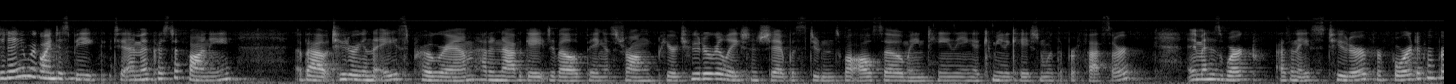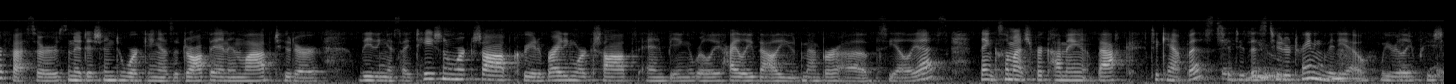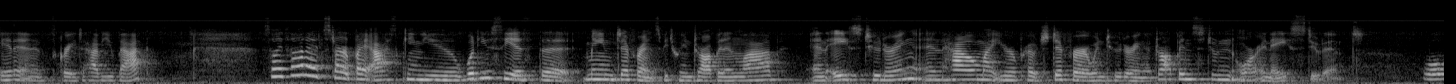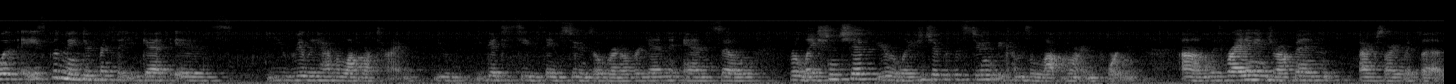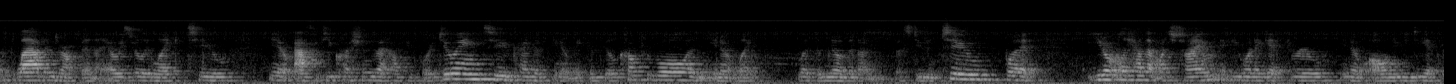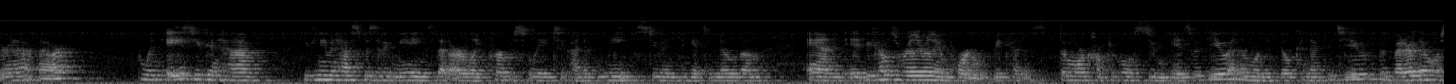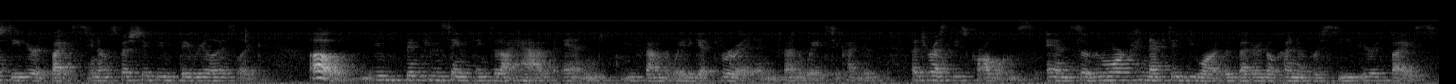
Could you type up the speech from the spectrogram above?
Today we're going to speak to Emma Cristofani about tutoring in the ACE program, how to navigate developing a strong peer tutor relationship with students while also maintaining a communication with the professor. Emma has worked as an ACE tutor for four different professors in addition to working as a drop in and lab tutor leading a citation workshop, creative writing workshops, and being a really highly valued member of CLAS. Thanks so much for coming back to campus to Thank do this you. tutor training video. We really appreciate it, and it's great to have you back. So I thought I'd start by asking you, what do you see as the main difference between drop-in and lab and ACE tutoring, and how might your approach differ when tutoring a drop-in student or an ACE student? Well, with ACE, the main difference that you get is you really have a lot more time. You you get to see the same students over and over again, and so relationship, your relationship with the student becomes a lot more important. Um, with writing and drop-in, or sorry, with the with lab and drop-in, I always really like to, you know, ask a few questions about how people are doing to kind of you know make them feel comfortable and you know like let them know that I'm a student too. But you don't really have that much time if you want to get through you know all you need to get through in a half hour. With ACE, you can have you can even have specific meetings that are like purposefully to kind of meet students and get to know them. And it becomes really, really important because the more comfortable a student is with you and the more they feel connected to you, the better they'll receive your advice, you know, especially if you, they realize like, oh, you've been through the same things that I have and you found a way to get through it and you found a way to kind of address these problems. And so the more connected you are, the better they'll kind of receive your advice.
